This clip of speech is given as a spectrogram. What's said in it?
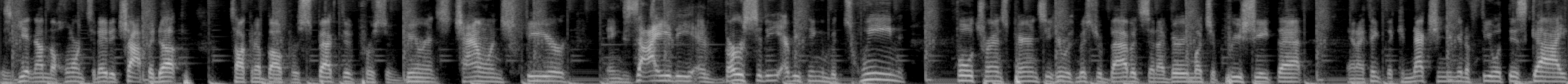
is getting on the horn today to chop it up, talking about perspective, perseverance, challenge, fear, anxiety, adversity, everything in between. Full transparency here with Mr. Babbitts, and I very much appreciate that. And I think the connection you're going to feel with this guy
